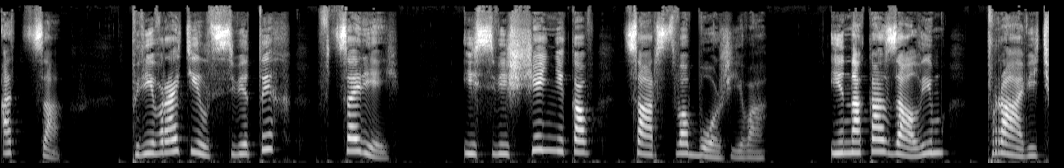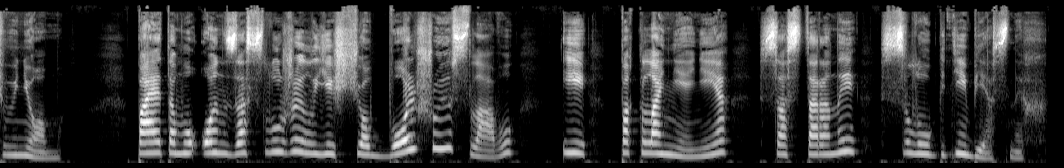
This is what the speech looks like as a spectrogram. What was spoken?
Отца, превратил святых в царей и священников Царства Божьего и наказал им править в нем. Поэтому он заслужил еще большую славу и поклонение со стороны слуг небесных.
